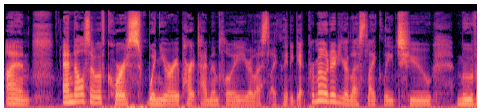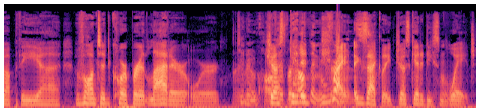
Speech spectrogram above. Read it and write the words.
Um, and also, of course, when you're a part-time employee, you're less likely to get promoted. You're less likely to move up the uh, vaunted corporate ladder, or, or you know, just get a right, exactly, just get a decent wage.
